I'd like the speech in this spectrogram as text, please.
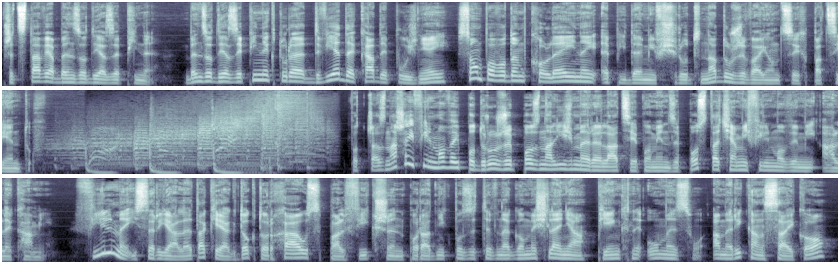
przedstawia benzodiazepiny. Benzodiazepiny, które dwie dekady później są powodem kolejnej epidemii wśród nadużywających pacjentów. Podczas naszej filmowej podróży poznaliśmy relacje pomiędzy postaciami filmowymi a lekami. Filmy i seriale takie jak Doctor House, Pulp Fiction, Poradnik Pozytywnego Myślenia, Piękny Umysł, American Psycho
